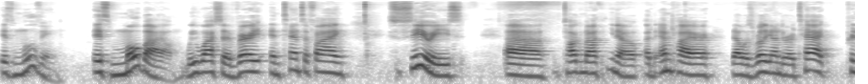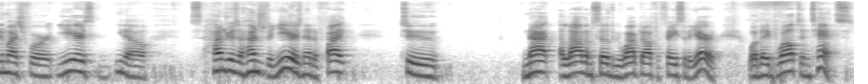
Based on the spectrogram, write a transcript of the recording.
is moving, it's mobile. We watched a very intensifying series uh, talking about, you know, an empire that was really under attack pretty much for years, you know, hundreds and hundreds of years, and had to fight to not allow themselves to be wiped off the face of the earth. Well, they dwelt in tents.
